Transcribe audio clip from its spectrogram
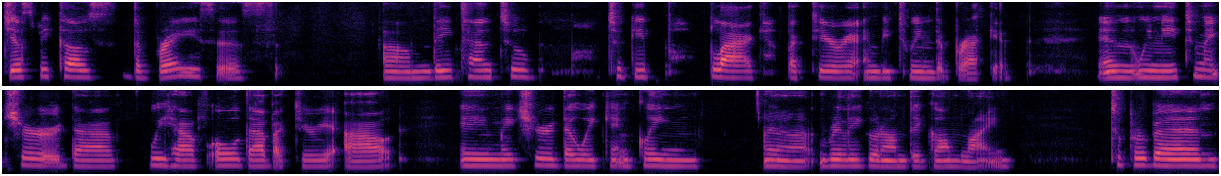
just because the braces, um, they tend to to keep plaque bacteria in between the bracket and we need to make sure that we have all that bacteria out and make sure that we can clean uh, really good on the gum line to prevent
